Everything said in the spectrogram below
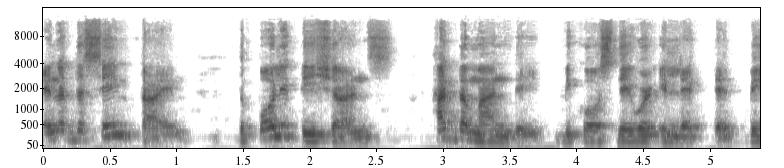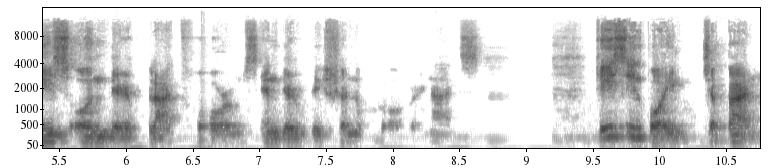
And at the same time, the politicians had the mandate because they were elected based on their platforms and their vision of governance. Case in point, Japan,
